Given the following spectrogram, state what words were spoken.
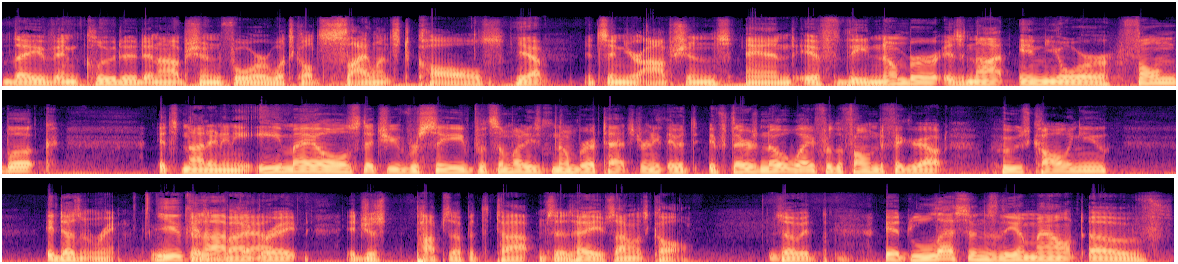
they've included an option for what's called silenced calls. Yep. It's in your options, and if the number is not in your phone book, it's not in any emails that you've received with somebody's number attached or anything. If there's no way for the phone to figure out who's calling you, it doesn't ring. You can doesn't opt out. vibrate. It just pops up at the top and says, "Hey, silence call." So it it lessens the amount of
